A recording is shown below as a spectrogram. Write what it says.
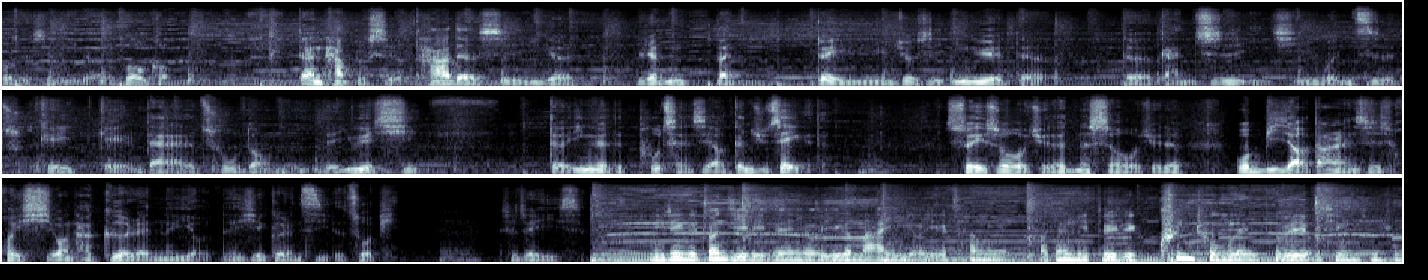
或者是你的 vocal，但它不是，它的是一个人本对于就是音乐的的感知以及文字的触可以给人带来的触动，你的乐器的音乐的铺陈是要根据这个的，所以说我觉得那时候我觉得我比较当然是会希望他个人能有的一些个人自己的作品。是这意思。你这个专辑里边有一个蚂蚁，有一个苍蝇，好像你对这个昆虫类特别有兴趣，是吧？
